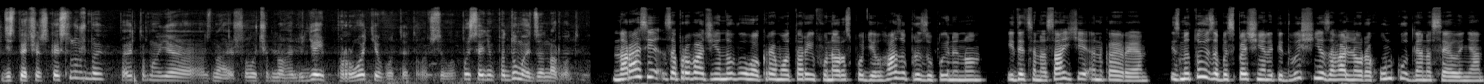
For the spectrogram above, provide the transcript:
диспетчерской службы, поэтому я знаю, что очень много людей против вот этого всего. Пусть они подумают за народ. Наразі запровадження нового окремого тарифу на розподіл газу призупинено. Йдеться на сайті НКРЕ із метою забезпечення непідвищення загального рахунку для населення.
